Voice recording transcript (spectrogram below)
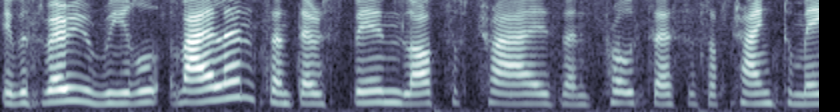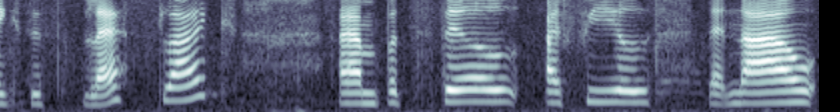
it was very real violence and there's been lots of tries and processes of trying to make this less like. Um, but still i feel that now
